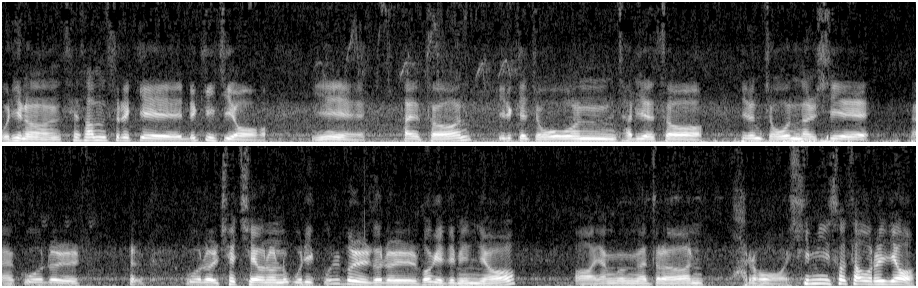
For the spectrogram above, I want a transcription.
우리는 새삼스럽게 느끼지요. 예, 하여튼 이렇게 좋은 자리에서 이런 좋은 날씨에 아, 꿀을 꿀을 채취해오는 우리 꿀벌들을 보게 되면요, 어, 양봉가들은 바로 힘이 솟아오르죠.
